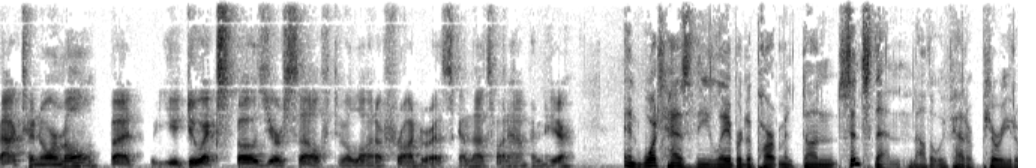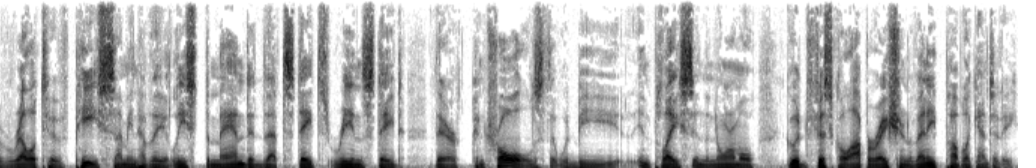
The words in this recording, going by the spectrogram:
back to normal, but you do expose yourself to a lot of fraud risk and that's what happened here. And what has the Labor Department done since then, now that we've had a period of relative peace? I mean, have they at least demanded that states reinstate their controls that would be in place in the normal good fiscal operation of any public entity?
